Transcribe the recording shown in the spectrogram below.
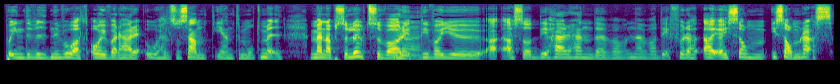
på individnivå att oj vad det här är ohälsosamt gentemot mig. Men absolut så var det, det var ju, alltså det här hände, vad, när var det? Förra, ja, i, som, i somras.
